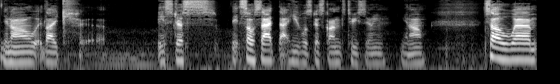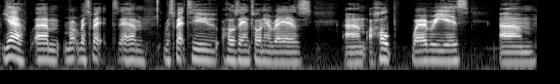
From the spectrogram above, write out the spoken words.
you know, like it's just it's so sad that he was just gone too soon. You know. So um, yeah, um, respect um, respect to Jose Antonio Reyes. Um, I hope wherever he is, um,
